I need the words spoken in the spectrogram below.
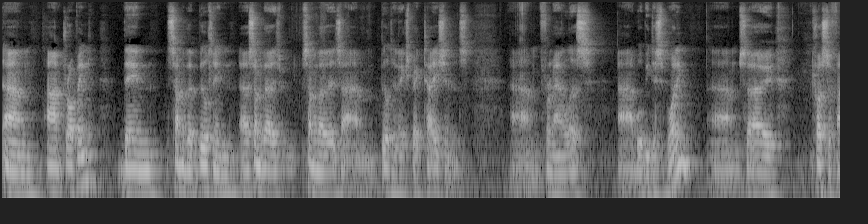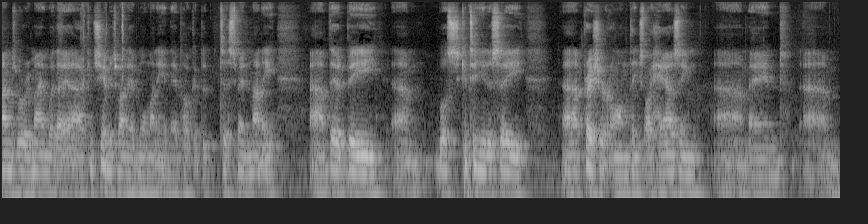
um, aren't dropping, then some of the built-in, uh, some of those, some of those um, built-in expectations um, from analysts uh, will be disappointing. Um, so cost of funds will remain where they are. Consumers won't have more money in their pocket to, to spend money um, there would be, um, we'll continue to see uh, pressure on things like housing um, and um,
